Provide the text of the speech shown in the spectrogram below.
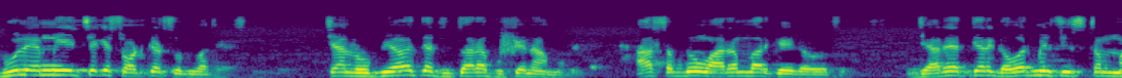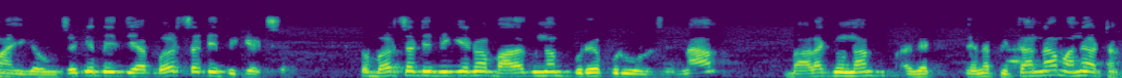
ભૂલ એમની એ છે કે શોર્ટકટ શોધવા જાય છે. જ્યાં લોભિયા હોય ત્યાં જુતારા ભૂકે ના મળે આ શબ્દો હું વારંવાર કહી રહ્યો છું. જ્યારે અત્યારે ગવર્મેન્ટ સિસ્ટમમાં આવી ગયું છે કે ભાઈ જ્યાં બર્થ સર્ટિફિકેટ છે, તો બર્થ સર્ટિફિકેટમાં બાળકનું નામ પૂરેપૂરું હોય છે. નામ બાળકનું નામ એના પિતાનું નામ અને અટક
